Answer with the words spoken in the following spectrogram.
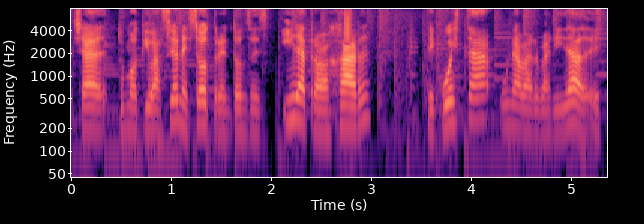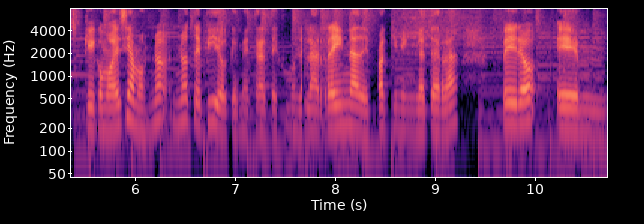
ya tu motivación es otra, entonces ir a trabajar te cuesta una barbaridad. Que como decíamos, no, no te pido que me trates como la reina de fucking Inglaterra, pero eh,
